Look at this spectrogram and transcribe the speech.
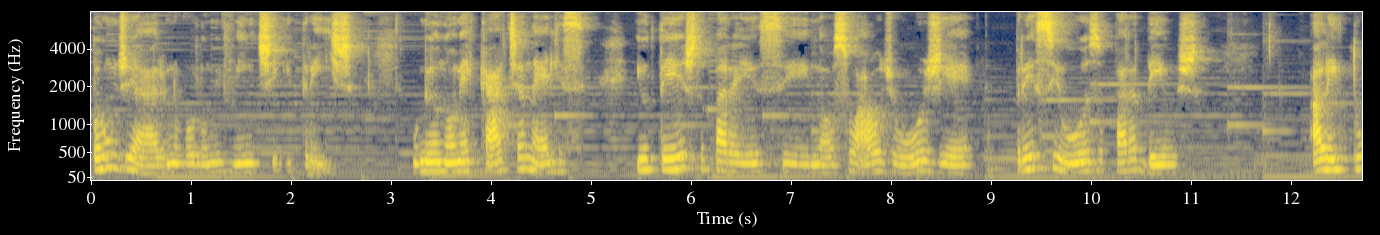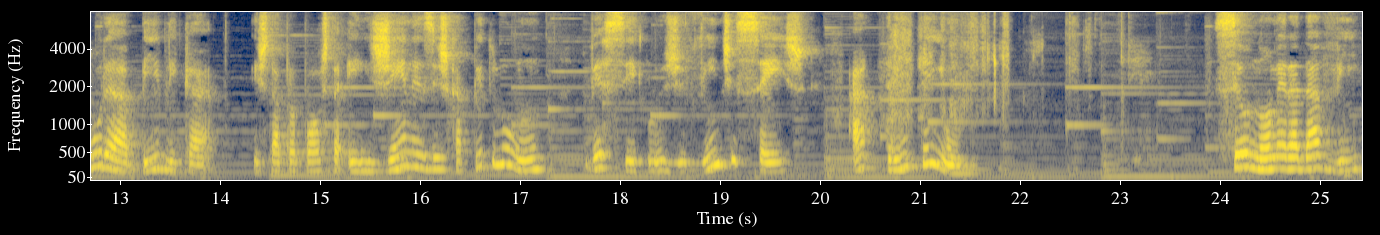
Pão Diário no volume 23. O meu nome é Kátia Nelis e o texto para esse nosso áudio hoje é Precioso para Deus. A leitura bíblica está proposta em Gênesis capítulo 1, versículos de 26 a 31. Seu nome era Davi,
